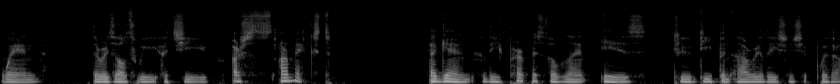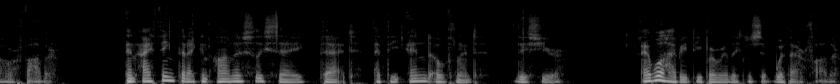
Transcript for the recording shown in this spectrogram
when the results we achieve are, are mixed. Again, the purpose of Lent is to deepen our relationship with our Father. And I think that I can honestly say that at the end of Lent this year, I will have a deeper relationship with our Father.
